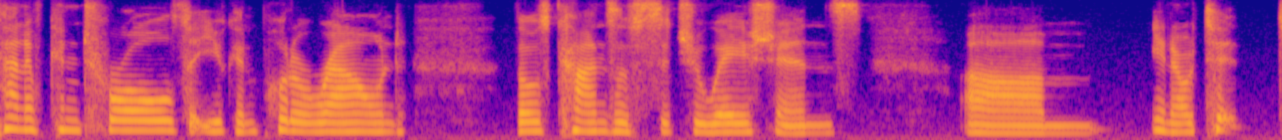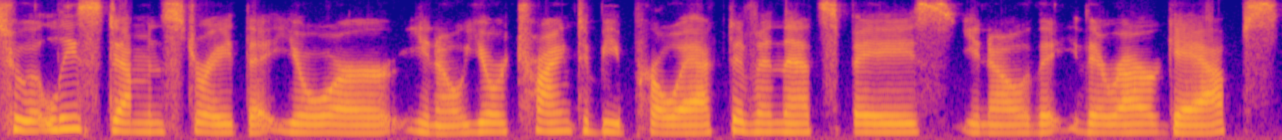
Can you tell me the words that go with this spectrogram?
kind of controls that you can put around those kinds of situations um, you know to to at least demonstrate that you're you know you're trying to be proactive in that space you know that there are gaps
